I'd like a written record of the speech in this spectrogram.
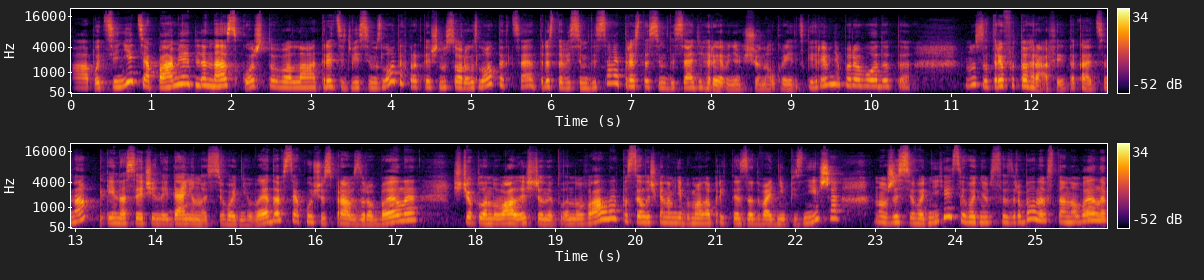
А по ціні ця пам'ять для нас коштувала 38 злотих, практично 40 злотих. Це 380-370 гривень, якщо на українські гривні переводити. Ну, за три фотографії така ціна. Такий насичений день у нас сьогодні видався. Кучу справ зробили. Що планували, що не планували. Посилочка нам ніби мала прийти за два дні пізніше. Ну, вже сьогодні є. Сьогодні все зробили, встановили.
